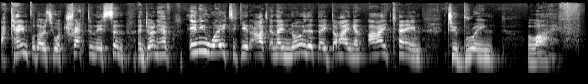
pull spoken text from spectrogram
I came for those who are trapped in their sin and don't have any way to get out, and they know that they're dying, and I came to bring life.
